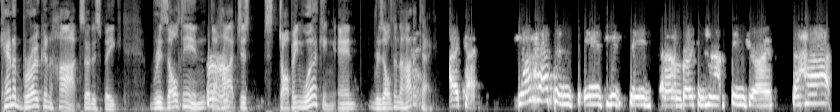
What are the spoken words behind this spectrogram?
can a broken heart, so to speak, result in the Mm-hmm. heart just stopping working and result in a heart attack? Okay. What happens is with the um, broken heart syndrome, the heart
